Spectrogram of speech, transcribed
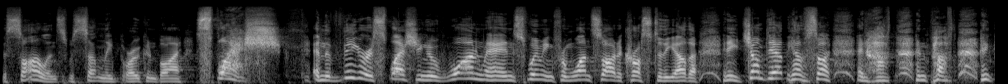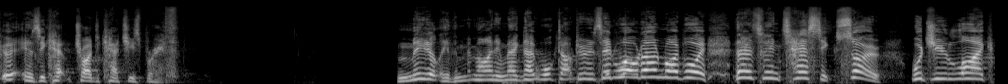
The silence was suddenly broken by splash and the vigorous splashing of one man swimming from one side across to the other. And he jumped out the other side and huffed and puffed as he tried to catch his breath. Immediately, the mining magnate walked up to him and said, Well done, my boy. That's fantastic. So, would you like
